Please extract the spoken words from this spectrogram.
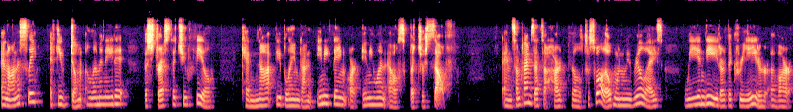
And honestly, if you don't eliminate it, the stress that you feel cannot be blamed on anything or anyone else but yourself. And sometimes that's a hard pill to swallow when we realize we indeed are the creator of our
